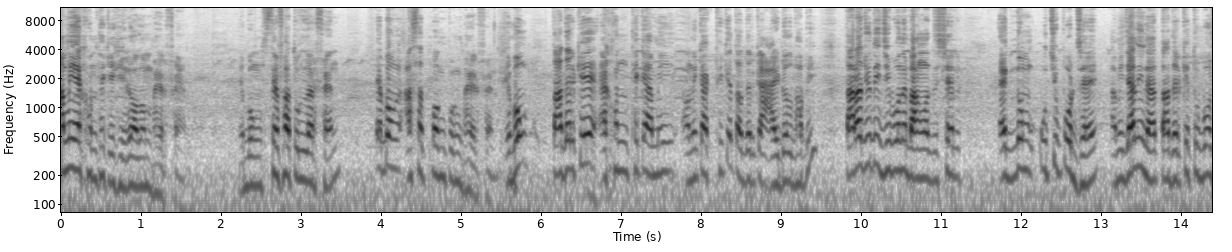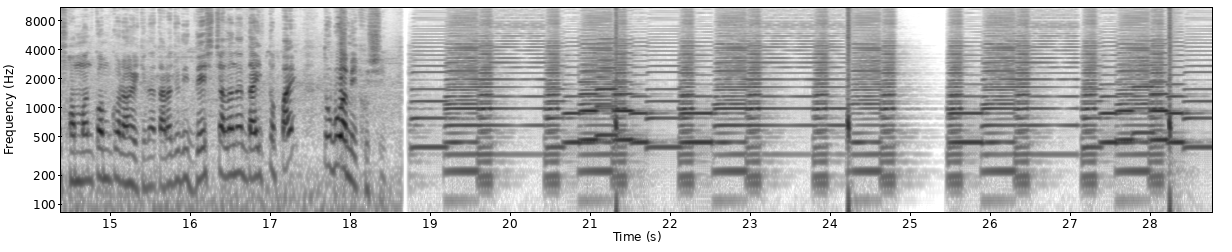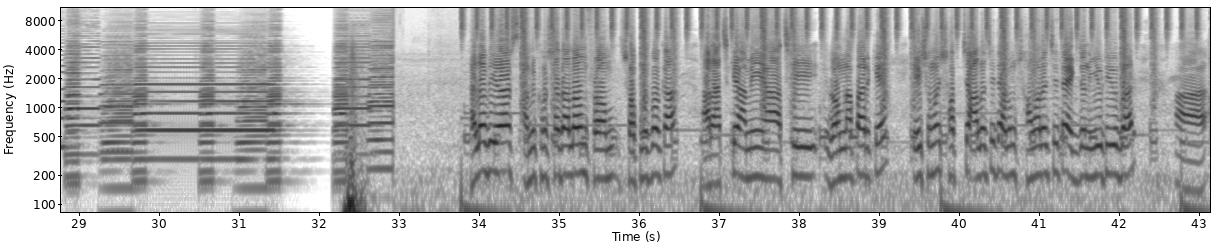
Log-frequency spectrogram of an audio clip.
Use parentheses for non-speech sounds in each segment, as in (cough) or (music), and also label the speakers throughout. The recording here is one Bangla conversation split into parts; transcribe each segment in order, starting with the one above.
Speaker 1: আমি এখন থেকে হিরো আলম ভাইয়ের ফ্যান এবং সেফাতুল্লার ফ্যান এবং আসাদ পংপং ভাইয়ের ফ্যান এবং তাদেরকে এখন থেকে আমি অনেক আগ থেকে তাদেরকে আইডল ভাবি। তারা যদি জীবনে বাংলাদেশের একদম উঁচু পর্যায়ে, আমি জানি না তাদেরকে তবুও সম্মান কম করা হয় কিনা, তারা যদি দেশ চালানোর দায়িত্ব পায়, তবুও আমি খুশি।
Speaker 2: হ্যালো ভিউয়ার্স আমি খোরশাদ আলম ফ্রম স্বপ্নপোকা। আর আজকে আমি আছি রমনা পার্কে। এই সময় সবচেয়ে আলোচিত এবং সমালোচিত একজন ইউটিউবার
